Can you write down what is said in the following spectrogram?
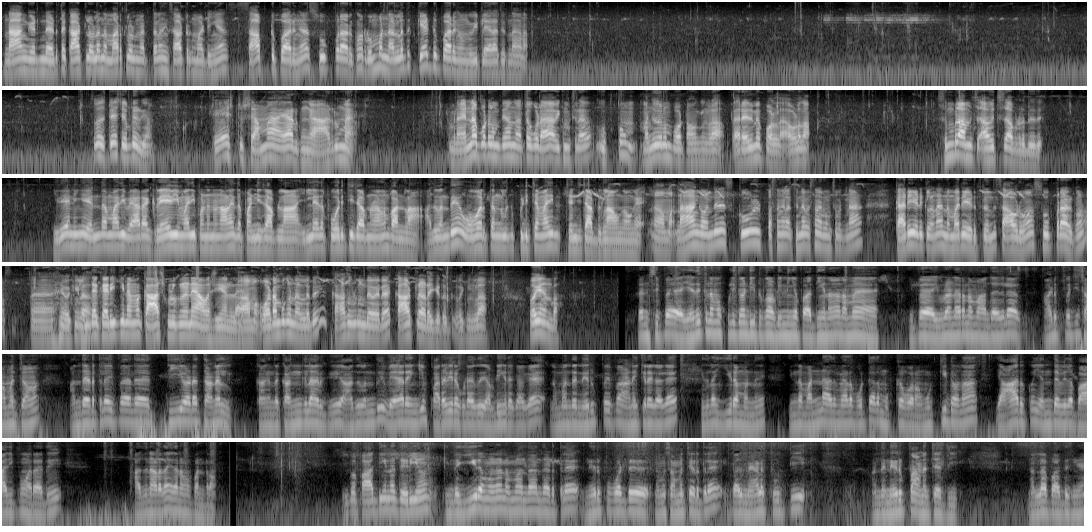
நாங்கள் இந்த இடத்த காட்டில் உள்ள இந்த மரத்தில் உள்ள நத்தெல்லாம் நீங்கள் சாப்பிட்ருக்க மாட்டீங்க. சாப்பிட்டு பாருங்கள் சூப்பராக இருக்கும். ரொம்ப நல்லது. கேட்டு பாருங்கள் உங்கள் வீட்டில் யாராச்சும் இருந்தாங்கன்னா. ஸோ டேஸ்ட் எப்படி இருக்கு? டேஸ்ட்டு செம்மையாக இருக்குங்க. அருமை. இப்போ நான் என்ன போட்டேன் பார்த்தீங்கன்னா நட்டை கூட அவிக்க முடிச்சல உப்பும் மஞ்சள் தூளும் போட்டோம் ஓகேங்களா? வேறு எதுவுமே போடல அவ்வளோதான் சிம்பிளாக அமைச்சு அவிச்சு சாப்பிட்றது இது. இதே நீங்கள் எந்த மாதிரி வேறு கிரேவி மாதிரி பண்ணணுனாலும் இதை பண்ணி சாப்பிட்லாம். இல்லை இதை பொரிச்சு சாப்பிடணுனாலும் பண்ணலாம். அது வந்து ஒவ்வொருத்தவங்களுக்கு பிடிச்ச மாதிரி செஞ்சு சாப்பிட்டுக்கலாம் அவங்கவுங்க. ஆமாம் நாங்கள் வந்து ஸ்கூல் பசங்களை சின்ன பசங்க இருக்கும் பார்த்தீங்கன்னா கறி எடுக்கலைன்னா இந்த மாதிரி எடுத்துகிட்டு வந்து சாப்பிடுவோம். சூப்பராக இருக்கும். ஓகேங்களா? இந்த கறிக்கு நம்ம காசு கொடுக்கணுன்னே அவசியம் இல்லை. ஆமாம் உடம்புக்கும் நல்லது காசு கொடுக்கும் தவிர காட்டில் அடைக்கிறது ஓகேங்களா? ஓகே நண்பா. ஃப்ரெண்ட்ஸ் இப்போ எதுக்கு நம்ம குழி தோண்டிட்டு இருக்கோம் அப்படின்னு நீங்கள் பார்த்தீங்கன்னா நம்ம இப்போ இவ்வளோ நேரம் நம்ம அந்த இதில் அடுப்பு வச்சு சமைச்சோம். அந்த இடத்துல இப்போ அந்த தீயோட தணல் க இந்த கங்குலாம் இருக்குது அது வந்து வேற எங்கேயும் பரவிடக்கூடாது அப்படிங்கிறக்காக நம்ம அந்த நெருப்பை இப்போ அணைக்கிறக்காக இதெல்லாம் ஈர மண் இந்த மண்ணை அது மேலே போட்டு அதை முக்க போகிறோம் முக்கிட்டோன்னா யாருக்கும் எந்த வித பாதிப்பும் வராது. அதனால தான் இதை நம்ம பண்ணுறோம் இப்போ பார்த்தீங்கன்னா தெரியும் இந்த ஈரமண்ணை நம்ம அந்த அந்த இடத்துல நெருப்பு போட்டு நம்ம சமைச்ச இடத்துல இப்போ அது மேலே தூத்தி அந்த நெருப்பை அணைச்சாச்சு. நல்லா பார்த்துக்குங்க.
